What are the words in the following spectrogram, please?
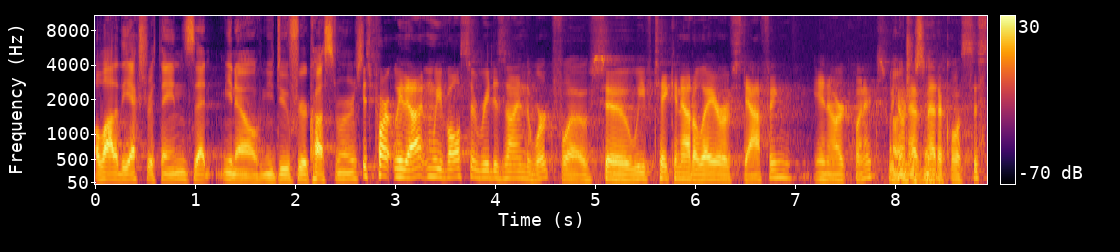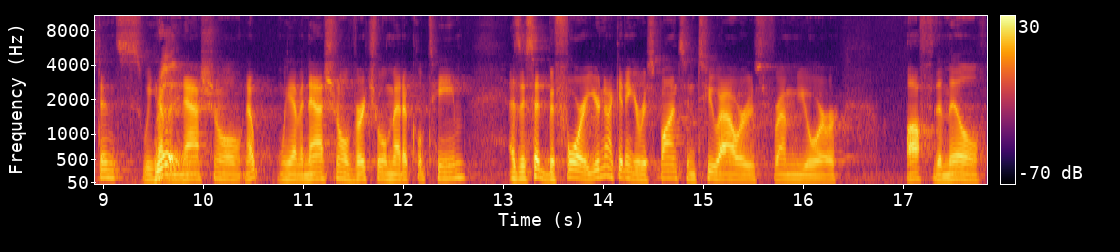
a lot of the extra things that you know you do for your customers? It's partly that, and we've also redesigned the workflow. So we've taken out a layer of staffing in our clinics. We Oh, don't have medical assistants. We have Really? a national nope. We have a national virtual medical team. As I said before, you're not getting a response in two hours from your off the mill,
